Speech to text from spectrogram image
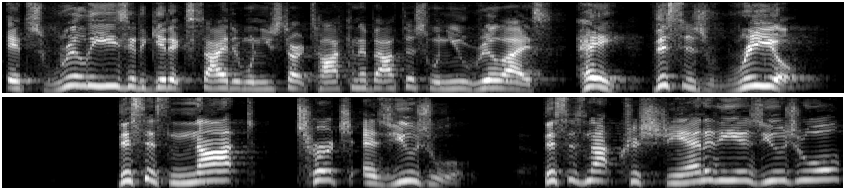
It's really easy to get excited when you start talking about this, when you realize, hey, this is real. This is not church as usual. This is not Christianity as usual.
